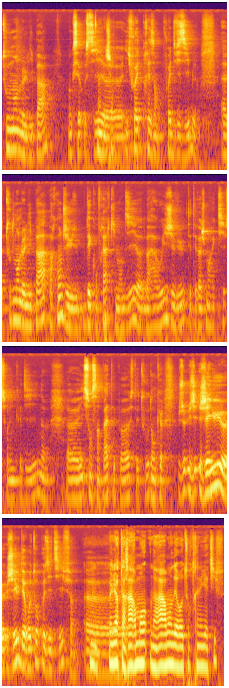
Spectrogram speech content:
tout le monde ne le lit pas. Donc c'est aussi, euh, il faut être présent, il faut être visible. Euh, tout le monde ne le lit pas. Par contre, j'ai eu des confrères qui m'ont dit, euh, bah oui, j'ai vu que tu étais vachement actif sur LinkedIn, ils sont sympas tes posts et tout. Donc j'ai eu, j'ai eu des retours positifs. Hmm. D'ailleurs, rarement, on a rarement des retours très négatifs.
